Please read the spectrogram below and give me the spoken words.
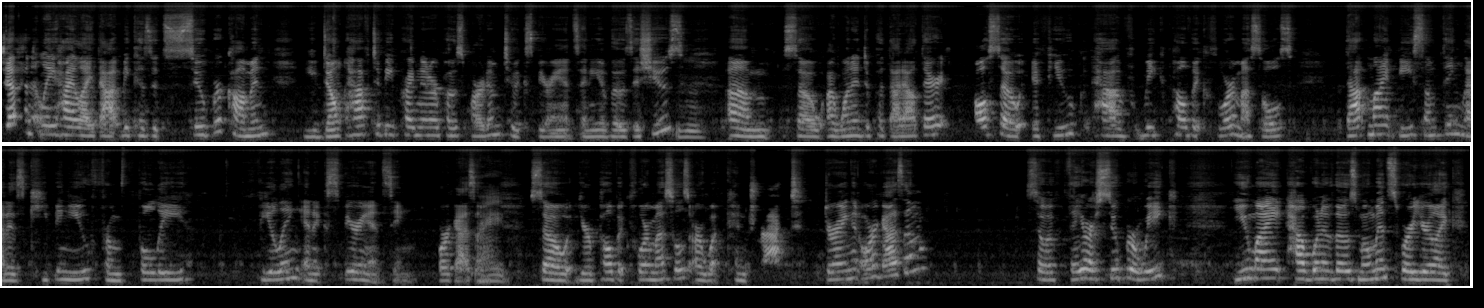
definitely highlight that because it's super common. You don't have to be pregnant or postpartum to experience any of those issues. Mm-hmm. Um, so I wanted to put that out there. Also, if you have weak pelvic floor muscles, that might be something that is keeping you from fully feeling and experiencing orgasm. Right. So your pelvic floor muscles are what contract during an orgasm. So if they are super weak, you might have one of those moments where you're like,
